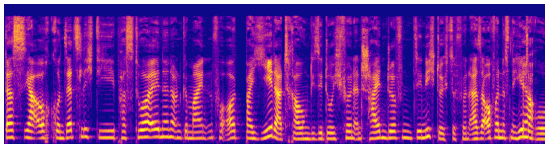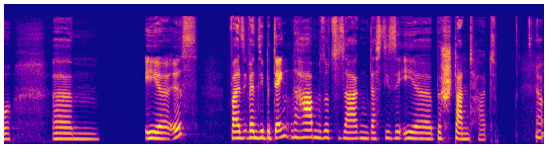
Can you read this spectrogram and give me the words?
dass ja auch grundsätzlich die PastorInnen und Gemeinden vor Ort bei jeder Trauung, die sie durchführen, entscheiden dürfen, sie nicht durchzuführen. Also auch wenn es eine hetero ähm, Ehe ist, weil sie, wenn sie Bedenken haben sozusagen, dass diese Ehe Bestand hat. Ja.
